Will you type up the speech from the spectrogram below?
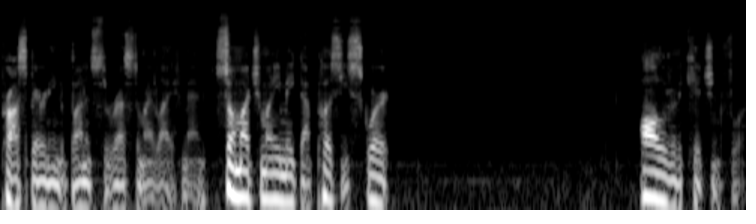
prosperity and abundance the rest of my life, man. So much money, make that pussy squirt all over the kitchen floor.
